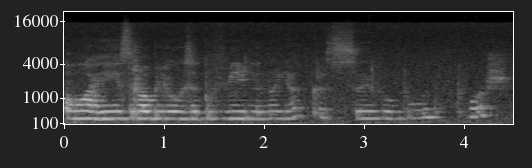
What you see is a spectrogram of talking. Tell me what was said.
Ой, зроблю заповільнено, як красиво буде, боже.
